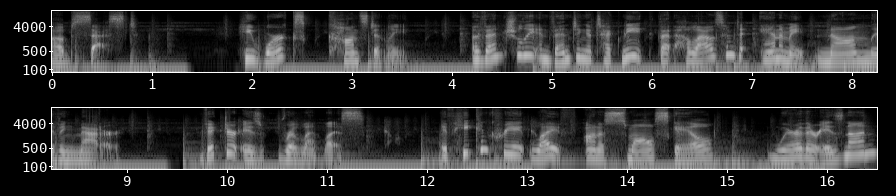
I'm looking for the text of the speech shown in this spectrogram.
obsessed. He works constantly eventually inventing a technique that allows him to animate non living matter. Victor is relentless. If he can create life on a small scale where there is none,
